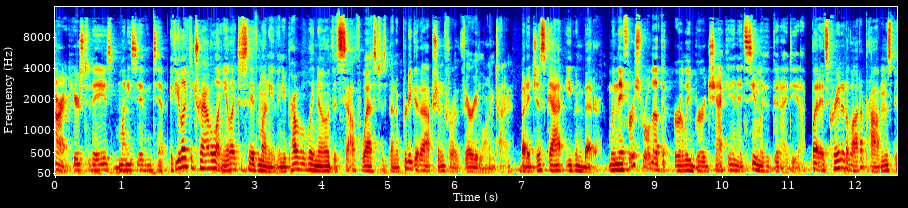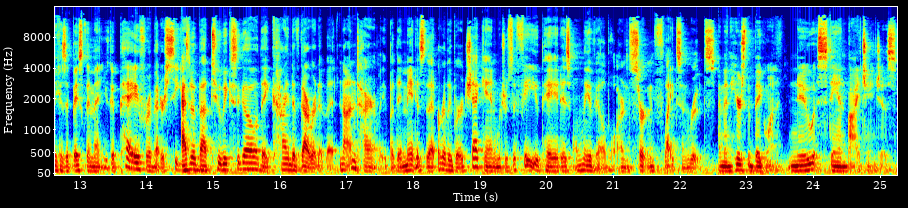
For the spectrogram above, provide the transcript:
All right, here's today's money saving tip. If you like to travel and you like to save money, then you probably know that Southwest has been a pretty good option for a very long time. But it just got even better. When they first rolled out the early bird check in, it seemed like a good idea. But it's created a lot of problems because it basically meant you could pay for a better seat. As of about two weeks ago, they kind of got rid of it. Not entirely, but they made it so that early bird check in, which was a fee you paid, is only available on certain flights and routes. And then here's the big one new standby changes.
